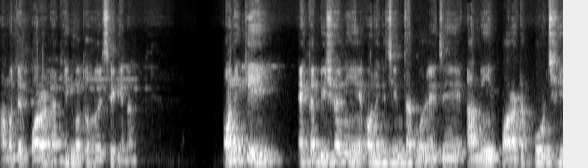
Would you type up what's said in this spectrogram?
আমাদের পড়াটা ঠিকমতো হয়েছে কিনা। অনেকেই একটা বিষয় নিয়ে অনেকে চিন্তা করে যে আমি পড়াটা পড়ছি,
